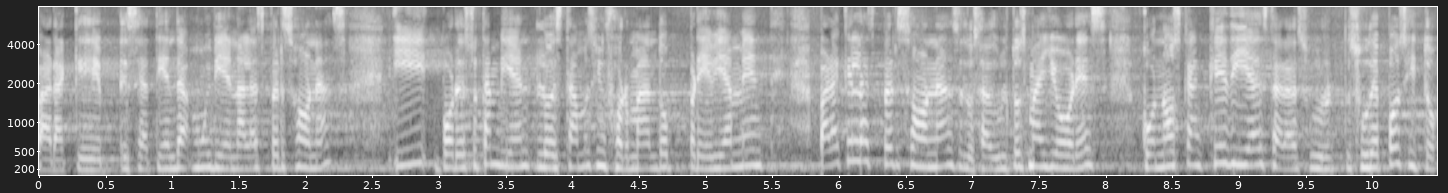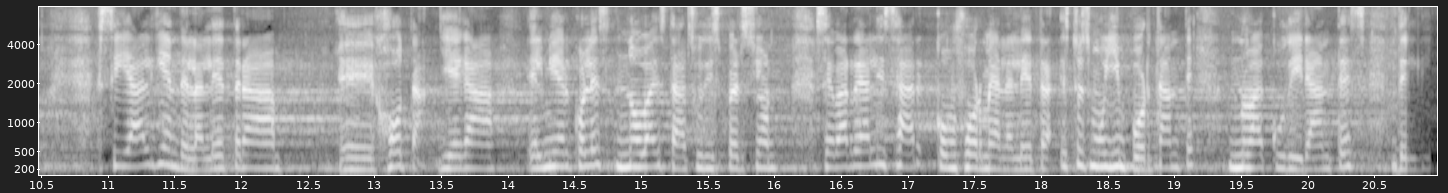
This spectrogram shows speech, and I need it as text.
para que se atienda muy bien a las personas y por eso también lo estamos informando previamente, para que las personas, los adultos mayores, conozcan qué día estará su, depósito. Si alguien de la letra eh, J llega el miércoles, no va a estar su dispersión. Se va a realizar conforme a la letra. Esto es muy importante, no acudir antes del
